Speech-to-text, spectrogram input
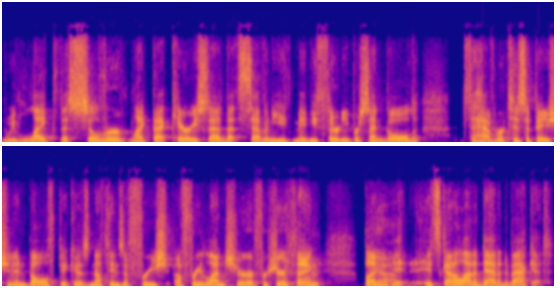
we like the silver like that Kerry said that 70 maybe 30% gold to have participation in both because nothing's a free a free lunch or a for sure thing but yeah. it, it's got a lot of data to back it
